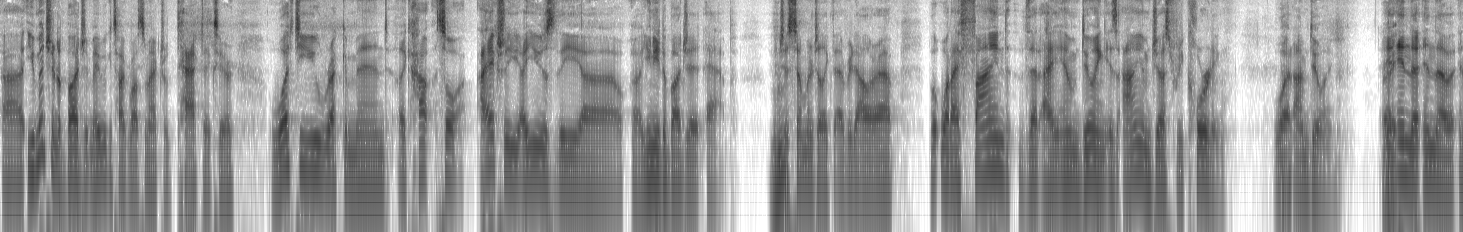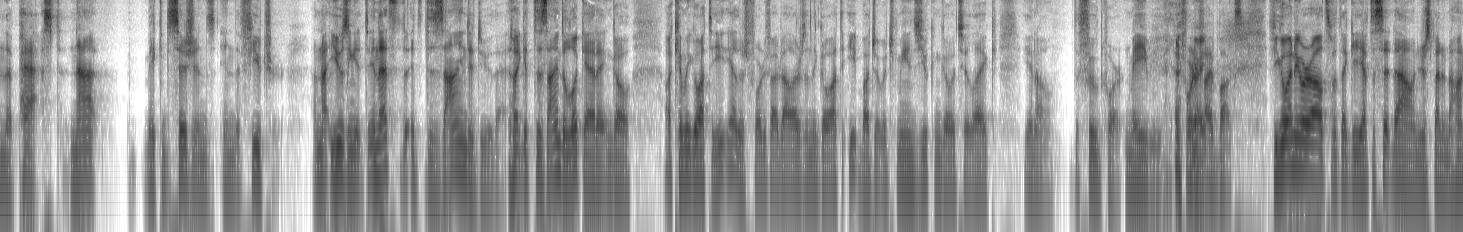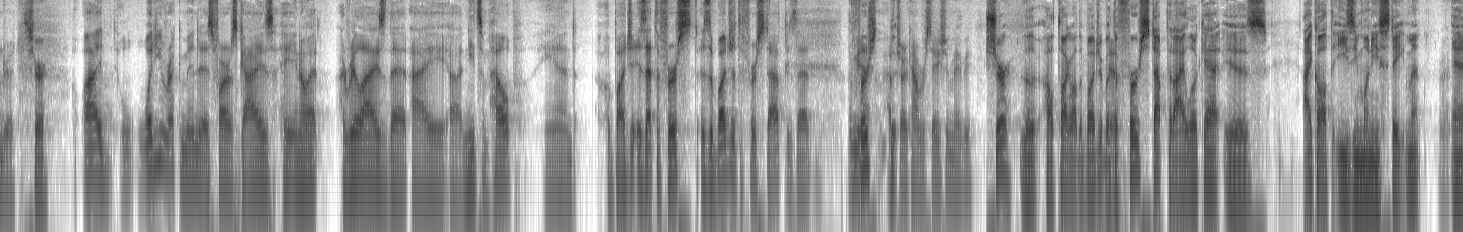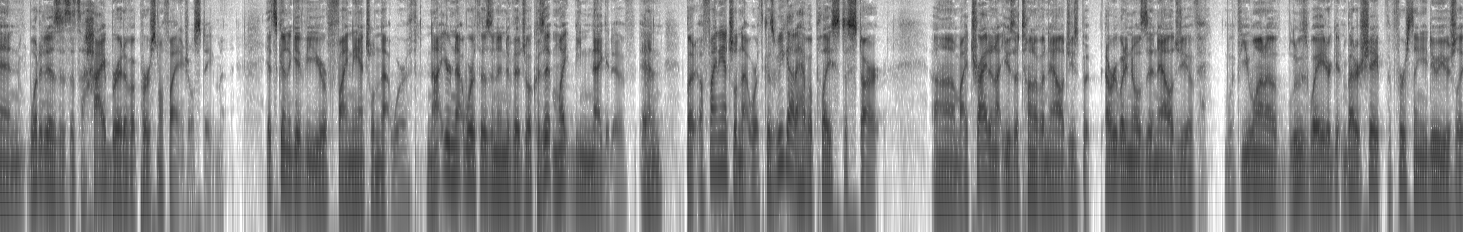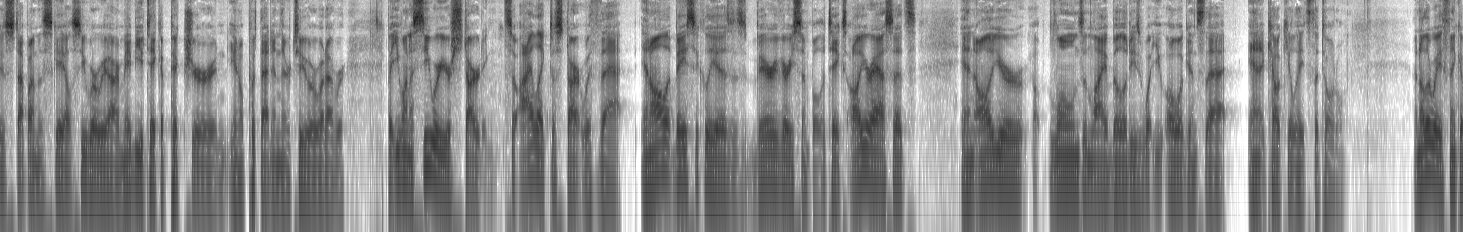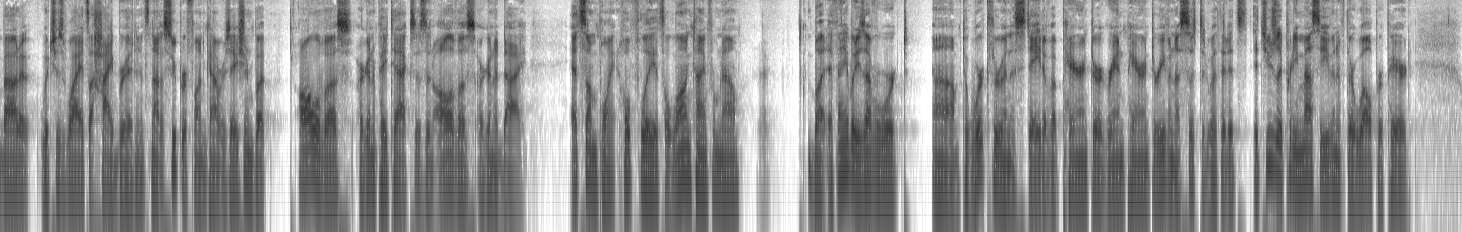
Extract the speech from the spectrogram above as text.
uh, you mentioned a budget. Maybe we can talk about some actual tactics here what do you recommend like how so i actually i use the uh, uh, you need a budget app which mm-hmm. is similar to like the every dollar app but what i find that i am doing is i am just recording what i'm doing right. in the in the in the past not making decisions in the future i'm not using it to, and that's it's designed to do that like it's designed to look at it and go oh can we go out to eat yeah there's $45 in the go out to eat budget which means you can go to like you know the food court, maybe at 45 right. bucks. If you go anywhere else with like, you have to sit down, you're spending a hundred. Sure. Uh, what do you recommend as far as guys? Hey, you know what? I realize that I uh, need some help and a budget. Is that the first, is the budget the first step? Is that I mean, first after a conversation, maybe? Sure. The, I'll talk about the budget, but yeah. the first step that I look at is I call it the easy money statement. Right. And what it is, is it's a hybrid of a personal financial statement it's going to give you your financial net worth, not your net worth as an individual, because it might be negative, and right. but a financial net worth because we got to have a place to start. Um, I try to not use a ton of analogies, but everybody knows the analogy of if you want to lose weight or get in better shape, the first thing you do usually is step on the scale, see where we are. Maybe you take a picture and you know put that in there too or whatever. But you want to see where you're starting. So I like to start with that. And all it basically is is very very simple. It takes all your assets and all your loans and liabilities, what you owe against that, and it calculates the total. Another way to think about it, which is why it's a hybrid and it's not a super fun conversation, but all of us are going to pay taxes and all of us are going to die at some point. Hopefully, it's a long time from now. Right. But if anybody's ever worked um, to work through an estate of a parent or a grandparent or even assisted with it, it's it's usually pretty messy, even if they're well prepared.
